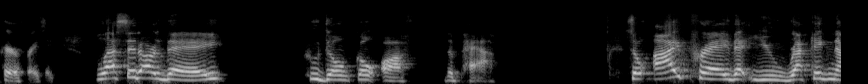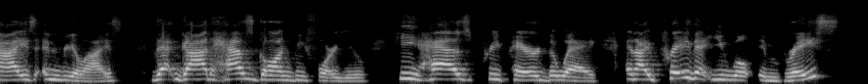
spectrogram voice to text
paraphrasing. Blessed are they who don't go off the path. So I pray that you recognize and realize that God has gone before you. He has prepared the way. And I pray that you will embrace,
